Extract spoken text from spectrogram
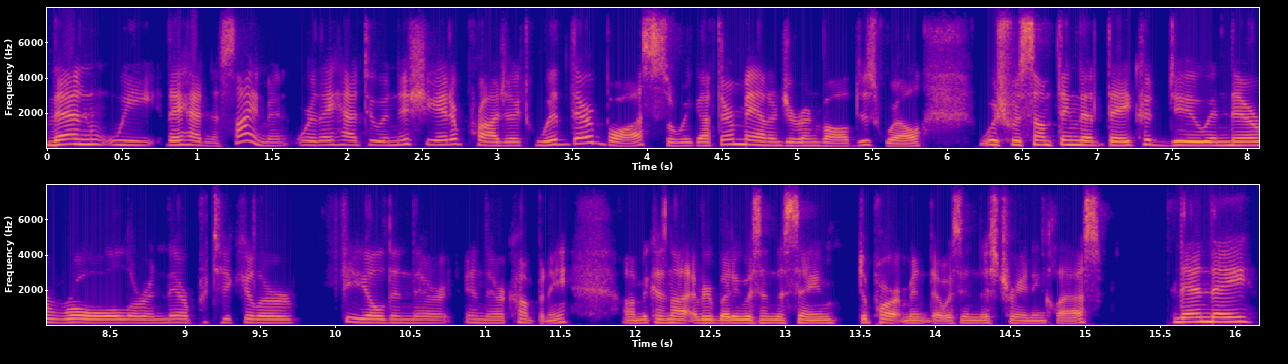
Then we they had an assignment where they had to initiate a project with their boss, so we got their manager involved as well, which was something that they could do in their role or in their particular field in their in their company, um, because not everybody was in the same department that was in this training class. Then they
